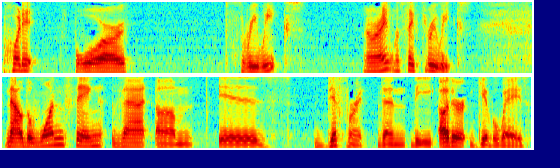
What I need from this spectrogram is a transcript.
put it for three weeks. All right, let's say three weeks. Now, the one thing that um, is different than the other giveaways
